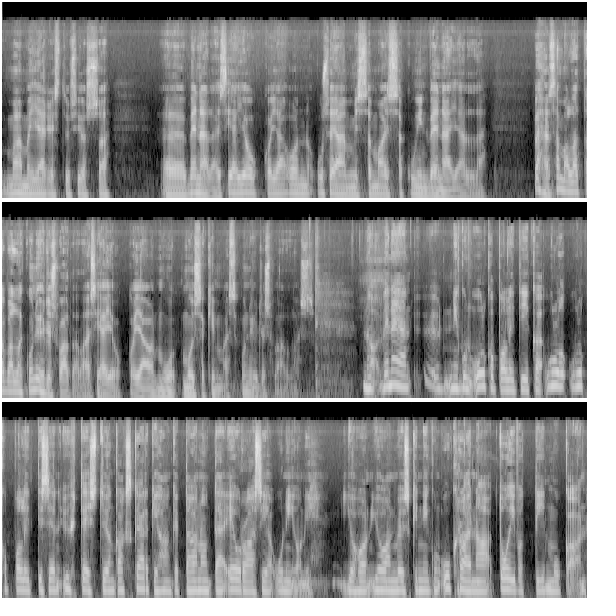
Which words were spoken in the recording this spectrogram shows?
maailmanjärjestys, jossa venäläisiä joukkoja on useammissa maissa kuin Venäjällä. Vähän samalla tavalla kuin yhdysvaltalaisia joukkoja on mu- muissakin maissa kuin Yhdysvalloissa. No Venäjän niin kuin ulkopolitiikka, ul, ulkopoliittisen yhteistyön kaksi kärkihanketta on tämä Euraasia-unioni, johon, johon myöskin niin kuin Ukrainaa toivottiin mukaan.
